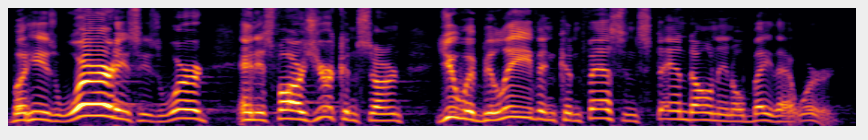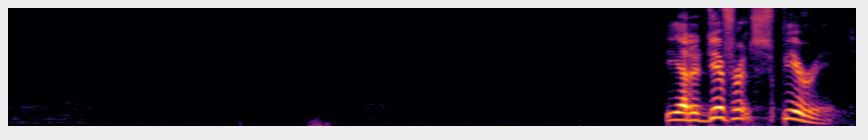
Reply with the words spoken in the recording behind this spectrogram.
but His Word is His Word, and as far as you're concerned, you would believe and confess and stand on and obey that Word. He had a different spirit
